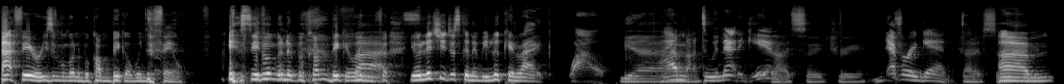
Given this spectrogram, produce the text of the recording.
that fear is even going to become bigger when you fail. it's even going to become bigger when you fail. You're literally just going to be looking like, wow, Yeah. I'm not doing that again. That is so true. Never again. That is so true. Um,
